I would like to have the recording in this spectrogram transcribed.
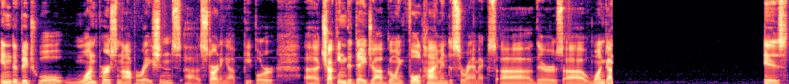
individual one person operations uh, starting up. People are uh, chucking the day job, going full time into ceramics. Uh, there's uh, one guy is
